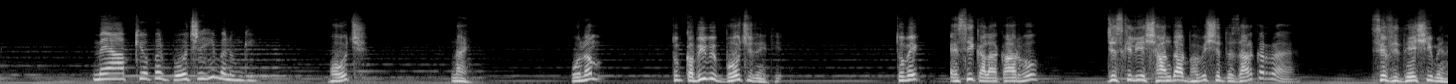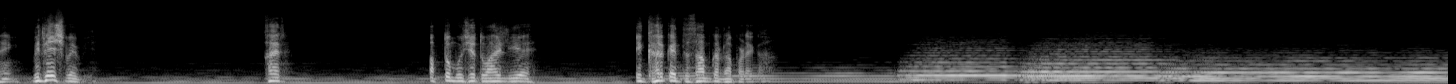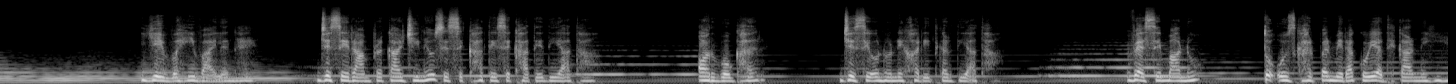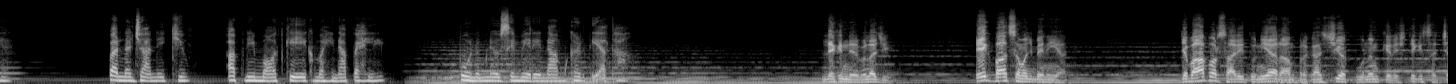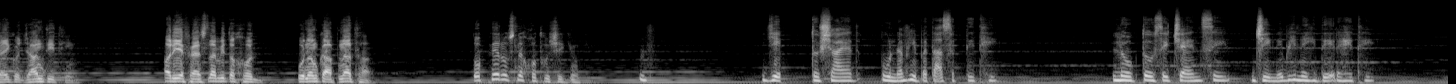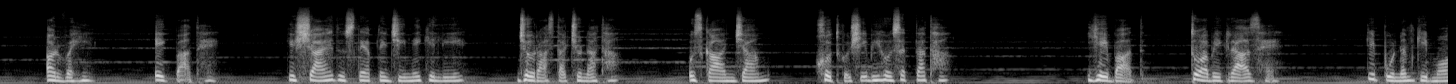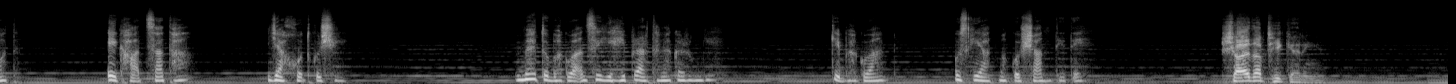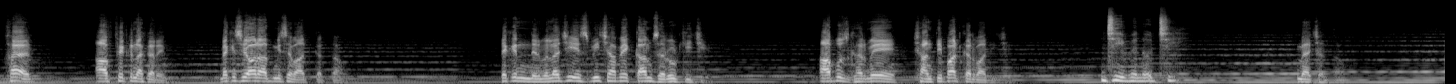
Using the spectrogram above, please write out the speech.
मैं आपके ऊपर बोझ नहीं बनूँगी। बोझ? नहीं। पूनम तुम कभी भी बोझ नहीं थी। तुम एक ऐसी कलाकार हो, जिसके लिए शानदार भविष्य इंतज़ार कर रहा है। सिर्फ़ विदेशी में नहीं, विदेश में भी। खैर, अब तो मुझे तुम्हारे लिए एक घर का इंतज़ाम करना पड़ेगा। ये वही वायलिन है, जिसे राम प्रकाश जी ने उसे सिखाते सिखाते दिया था। और वो घर जिसे उन्होंने खरीद कर दिया था। वैसे मानो तो उस घर पर मेरा कोई अधिकार नहीं है। पर न जाने क्यों अपनी मौत के एक महीना पहले पूनम ने उसे मेरे नाम कर दिया था। लेकिन निर्मला जी एक बात समझ में नहीं आती। जब आप और सारी दुनिया राम प्रकाश जी और पूनम के रिश्ते की सच्चाई को जानती थी और यह फैसला भी तो खुद पूनम का अपना था तो फिर उसने खुदकुशी क्यों की? ये तो शायद पूनम ही बता सकती थी। लोग तो उसे चैन से जीने भी नहीं दे रहे थे। और वहीं एक बात है कि शायद उसने अपने जीने के लिए जो रास्ता चुना था, उसका अंजाम खुदकुशी भी हो सकता था। ये बात तो अब एक राज है कि पूनम की मौत एक हादसा था या खुदकुशी। मैं तो भगवान से यही प्रार्थना करूँगी। कि भगवान उसकी आत्मा को शांति दे। शायद आप ठीक कह रही हैं। खैर आप फ़िक्र ना करें। मैं किसी और आदमी से बात करता हूँ। लेकिन निर्मला जी इस बीच आप एक काम ज़रूर कीजिए। आप उस घर में शांति पाठ करवा दीजिए। जी विनोद जी। मैं चलता हूँ।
